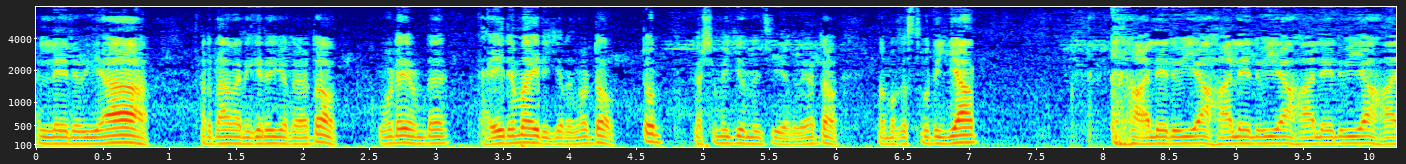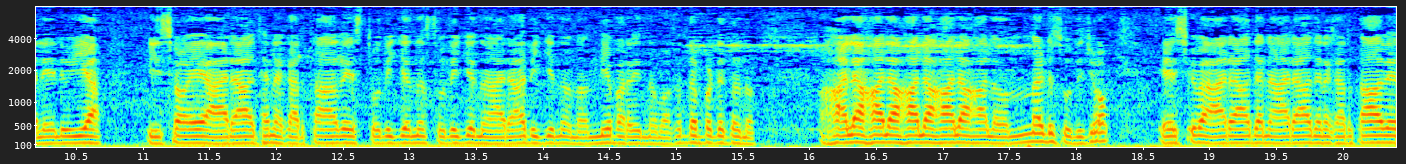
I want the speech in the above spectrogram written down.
അല്ലേ ലുയ്യാ കർത്താവ് അനുഗ്രഹിക്കട്ടെ കേട്ടോ. കൂടെയുണ്ട്. ധൈര്യമായിരിക്കണം കേട്ടോ. ഒട്ടും വിഷമിക്കൊന്നും ചെയ്യരുത് കേട്ടോ. നമുക്ക് സ്തുതിക്കാം. ഹാലേലുയ്യ ഹാലലുയ്യ ഹാലലുയ്യ ഹാലലുയ്യ ഈശോയെ ആരാധന കർത്താവെ സ്തുതിക്കുന്നു സ്തുതിക്കുന്നു ആരാധിക്കുന്നു നന്ദി പറയുന്നു മഹത്വപ്പെടുത്തുന്നു ഹാല ഹാല ഹാല ഹാല ഹാല നന്നായിട്ട് സ്തുതിച്ചോ. യേശുവെ ആരാധന ആരാധന കർത്താവെ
